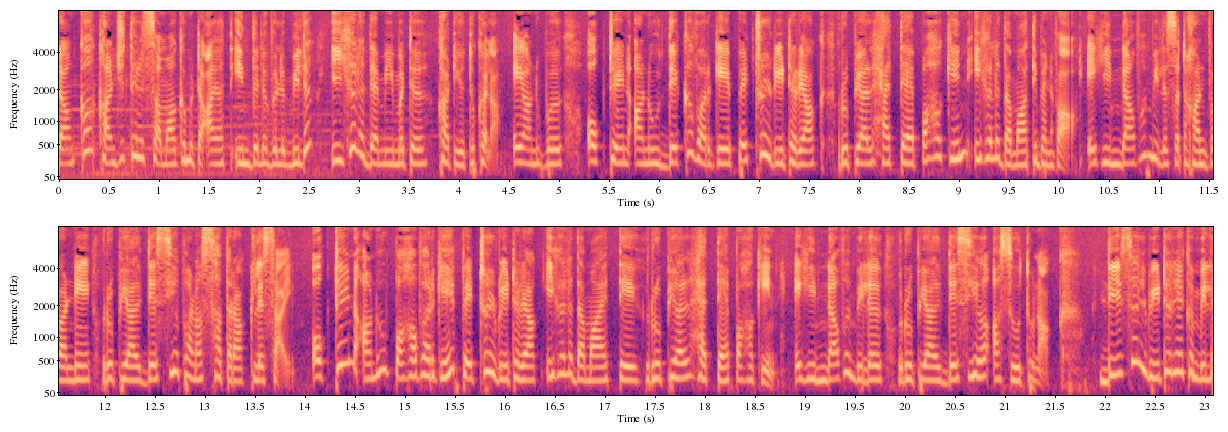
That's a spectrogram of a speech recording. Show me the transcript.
ලංකා කංජිතෙල් සමාගමට අයත් ඉන්ධනවල මිල ඉහළ දැමීමට කටයුතු කළා. ඒ අනුව ඔක්ටේන් අනු දෙක වර්ගයේ පෙට්‍රල් ලීටරයක් රුපියල් හැත්තෑ පහකින් ඉහළ දමා තිබෙනවා. එහි නව මිල සටහන් වන්නේ රුපියල් දෙසිය පනස් හතරක් ලෙසයි. ඔක්ටේන් අනු පහවර්ගේ පෙට්‍රල් ලීටරයක් ඉහළ දමා ඇත්තේ රුපියල් හැත්තෑ පහකින්. එහි නව මිල රුපියල් දෙසිය අසූතුනක්. ඩීසල් වීටරයක මිල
